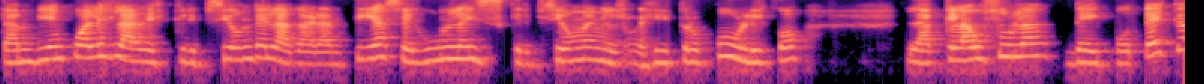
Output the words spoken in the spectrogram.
también cuál es la descripción de la garantía según la inscripción en el registro público, la cláusula de hipoteca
